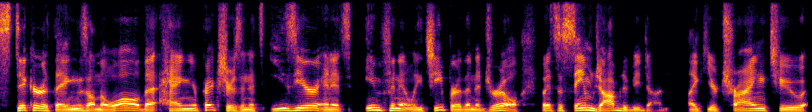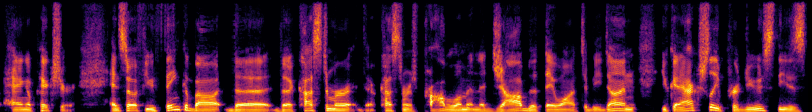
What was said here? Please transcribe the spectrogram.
sticker things on the wall that hang your pictures and it's easier and it's infinitely cheaper than a drill but it's the same job to be done. Like you're trying to hang a picture. And so if you think about the the customer the customer's problem and the job that they want to be done you can actually produce these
